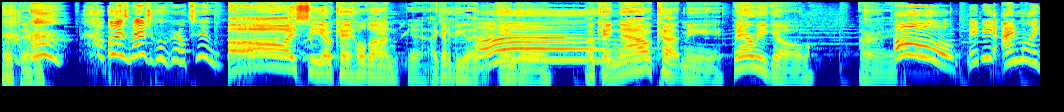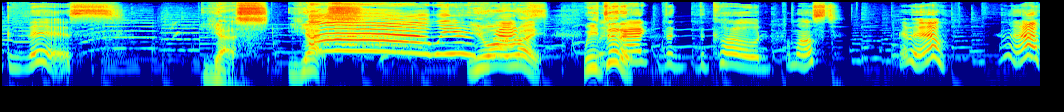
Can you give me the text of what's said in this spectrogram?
right there. Oh, it's magical girl too. Oh, I see. Okay, hold on. Yeah, I gotta be at an angle. Okay, now cut me. There we go. All right. Oh, maybe I'm like this. Yes. Yes. Ah, we You are right. We, We did it. the the code almost. There we go. Oh,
